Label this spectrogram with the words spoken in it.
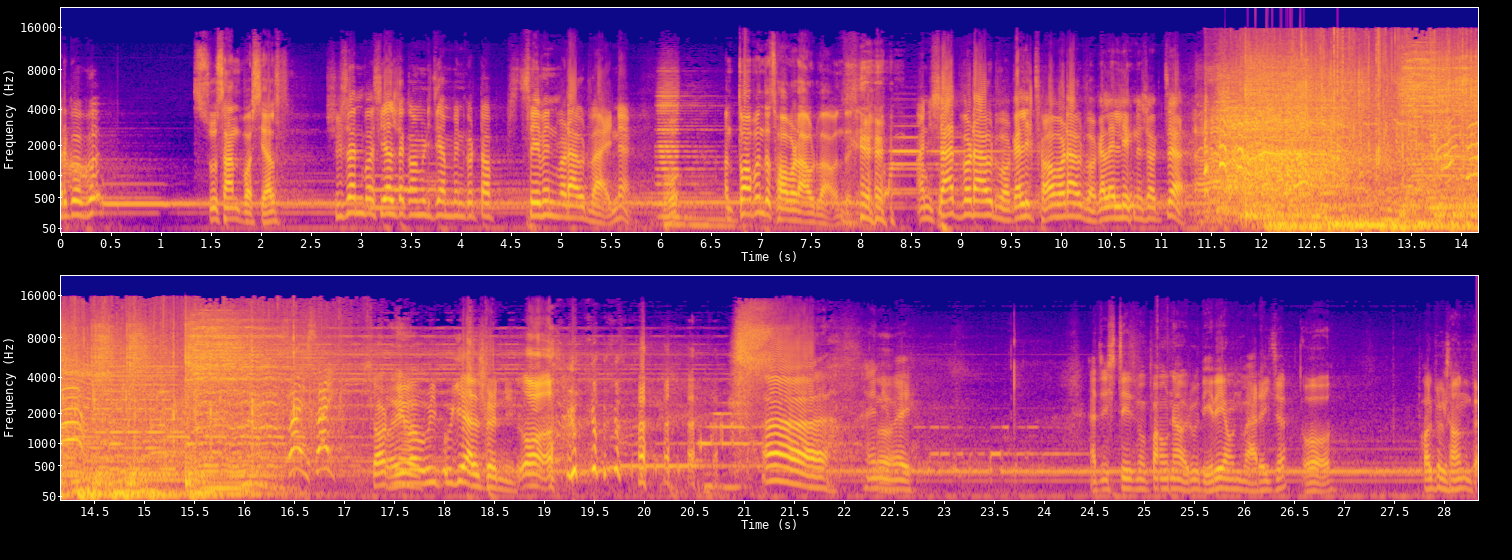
अर्कोको सुशान्त बस्याल। सुशान्त बसियाल त कमेडी च्याम्पियनको टप सेभेनबाट आउट भयो होइन। हो। अनि त पनि त छबाट आउट भयो नि त। अनि सातबाट आउट भएकाले छबाट आउट भएकालाई लेख्न सक्छ। उही पुगिहाल्छ नि। अँ। एनिवे आज स्टेजमा पाहुनाहरू धेरै आउनु भएको रहेछ। हो फलफुल खाउँ नि त।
